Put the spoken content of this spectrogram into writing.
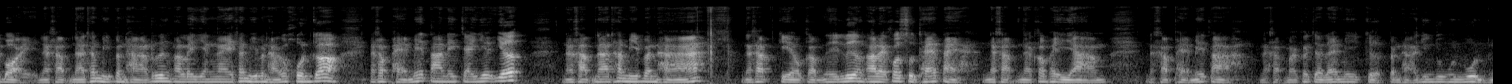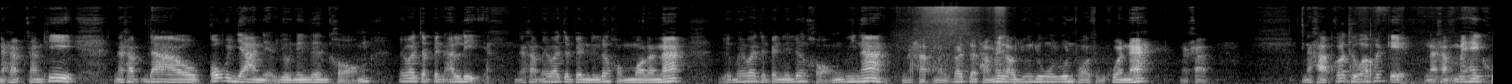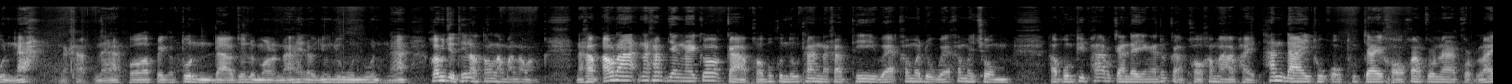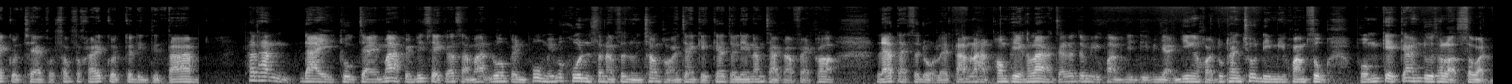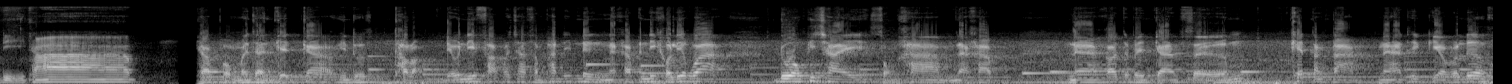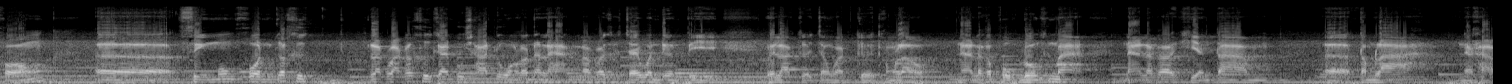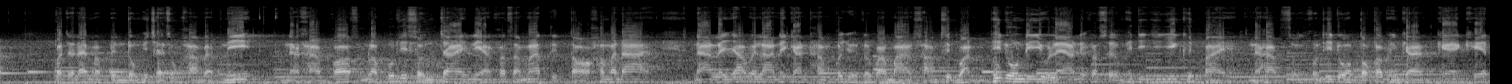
บ่อยๆนะครับนะถ้ามีปัญหาเรื่องอะไรยังไง ถ้ามีปัญหาก็คนก็นะครับแผ่เมตตาในใจเยอะๆนะครับนะถ้ามีปัญหานะครับเกี่ยวกับในเรื่องอะไรก็สุดแท้แต่นะครับนะก็พยายามนะครับแผ่เมตตานะครับมันก็จะได้ไม่เกิดปัญหายุ่งๆวุ่นๆนะครับการที่นะครับดาวก๊กวิญญาณเนี่ยอยู่ในเรือนของไม่ว่าจะเป็นอลินะครับไม่ว่าจะเป็นในเรื่องของมรณะ หรือไม่ว่าจะเป็นในเรื่องของวินาศนะครับมันก็จะทำให้เรายุ่งยุ่งวุ่นๆพอสมควรนะนะครับ นะครับก็ถือว่าพระเกตนะครับไม่ให้คุณนะนะครับนะเพราะว่าเป็นกระตุ้นดาวจุลมรณะให้เรายุ่งยุ่งวุ่นวุ่นนะก็เป็นจุดที่เราต้องระมัดระวังนะครับเอาละนะครับยังไงก็กราบขอบพระคุณทุกท่านนะครับที่แวะเข้ามาดูแวะเข้ามาชมหากผมผิดพลาดประการใดยังไงต้องกราบขอเข้ามาอภัย ท่านใดถูกอกถูกใจขอความกรุณากดไลค์กดแชร์กดซับสไครต์กดกระดิ่งติดตาม ถ้าท่านใดถูกใจมากเป็นพิเศษก็สามารถร่วมเป็นผู้มีพระคุณสนับสนุนช่องของอาจารย์เกตแก้วจะเลี้ยงน้ำชากาแฟก็แล้วแต่สะดวกเลยตามรหัสพร้อมเพียงข้างล่างอาจารย์ก็จะมีความยินดีเป็นอย่างยิ่งขอทุกท่านโชคดีมีความสุข ผมเกตแก้วให้ดูตลอดสวัสดีครับ ครับผมอาจารย์เกตแก้วฮินดูตลอดเดี๋ยววันนี้ฝากประชาสัมพันธ์นิดนึงนะครับ อันนี้เขาเรียกว่าดวงพิชัยสงครามนะครับนะก็จะเป็นการเสริมเคล็ดต่างๆนะฮะที่เกี่ยวกับเรื่องของ สิ่งมงคลก็คือหลักๆก็คือการบูชาดวงเรานั่นแหละเราก็จะใช้วันเดือนปี เวลาเกิดจังหวัดเกิดของเรานะแล้วก็ผูกดวงขึ้นมานะแล้วก็เขียนตามตำรานะครับ ก็จะได้มาเป็นดวงพิชัยสงครามแบบนี้นะครับ ก็สำหรับผู้ที่สนใจเนี่ยก็สามารถติดต่อเข้ามาได้นะระยะเวลาในการทำก็อยู่ประมาณ 30 วัน ที่ดวงดีอยู่แล้วเนี่ยก็เสริมให้ดียิ่งๆขึ้นไปนะครับ ส่วนคนที่ดวงตกก็เป็นการแก้เคล็ด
